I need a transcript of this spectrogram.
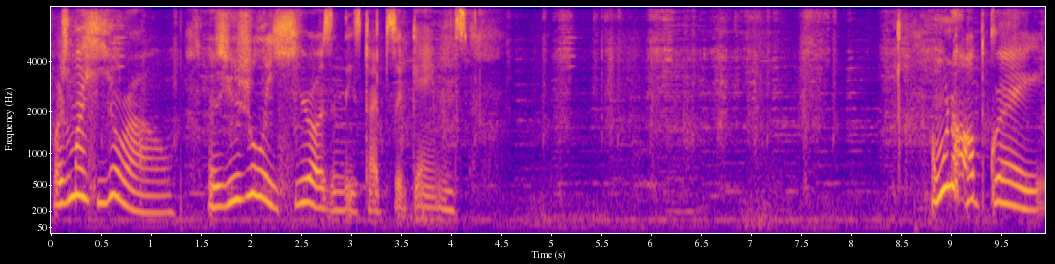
Where's my hero? There's usually heroes in these types of games. I want to upgrade.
